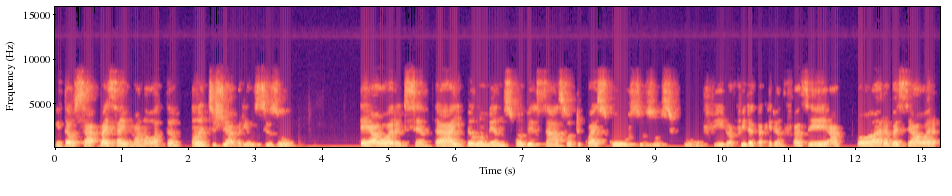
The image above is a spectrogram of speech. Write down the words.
então sa vai sair uma nota antes de abrir o SISU. É a hora de sentar e pelo menos conversar sobre quais cursos os, o, o filho, a filha está querendo fazer. Agora vai ser a hora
